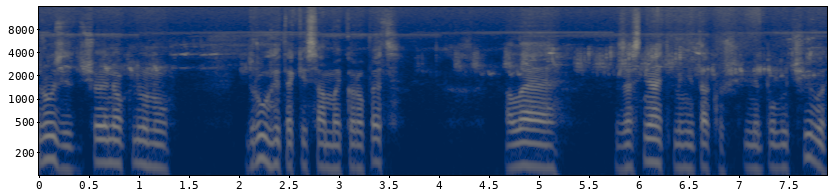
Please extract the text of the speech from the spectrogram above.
Друзі, щойно клюнув другий такий самий коропець, але засняти мені також не вийшло.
